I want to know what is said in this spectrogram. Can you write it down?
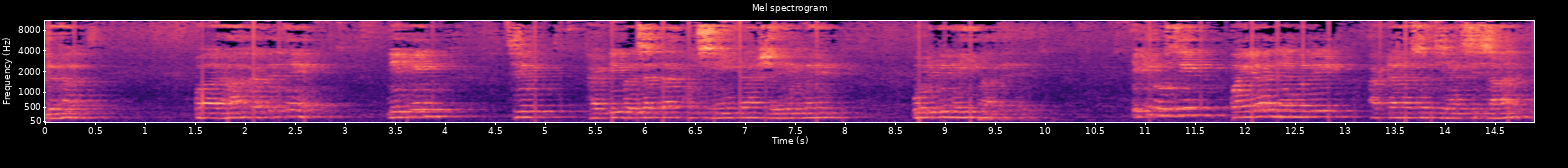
ग्रह और रहा करते थे। लेकिन सिर्फ़ हड्डी बचाता कुछ नहीं था शरीर में उड़ भी नहीं पाते थे। लेकिन उस दिन पहला जनवरी अठारह सौ छियासी साल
